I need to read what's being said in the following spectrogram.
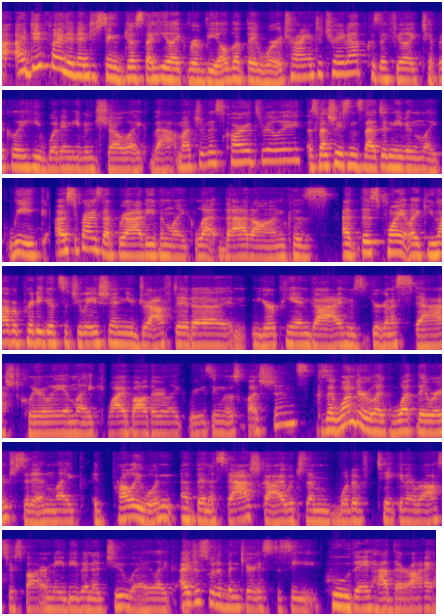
I did find it interesting just that he like revealed that they were trying to trade up because I feel like typically he wouldn't even show like that much of his cards really, especially since that didn't even like leak. I was surprised that Brad even like let that on because at this point, like you have a pretty good situation. You drafted a European guy who's you're gonna stash clearly, and like why bother like raising those questions? Because I wonder like what they were interested in. Like it probably wouldn't have been a stash guy, which then would have taken a roster spot or maybe even a two way. Like I just would have been curious to see who they had their eye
